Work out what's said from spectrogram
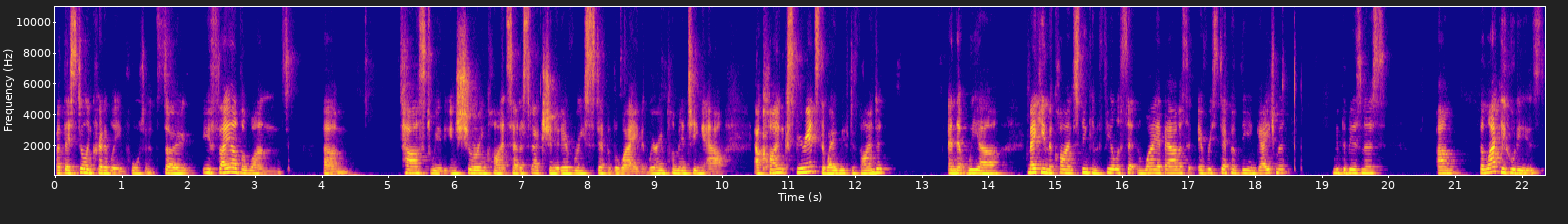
But they're still incredibly important. So if they are the ones um, tasked with ensuring client satisfaction at every step of the way, that we're implementing our, our client experience the way we've defined it, and that we are making the clients think and feel a certain way about us at every step of the engagement with the business, um, the likelihood is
